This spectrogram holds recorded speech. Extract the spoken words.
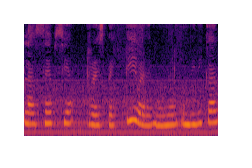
la asepsia respectiva de la unión umbilical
